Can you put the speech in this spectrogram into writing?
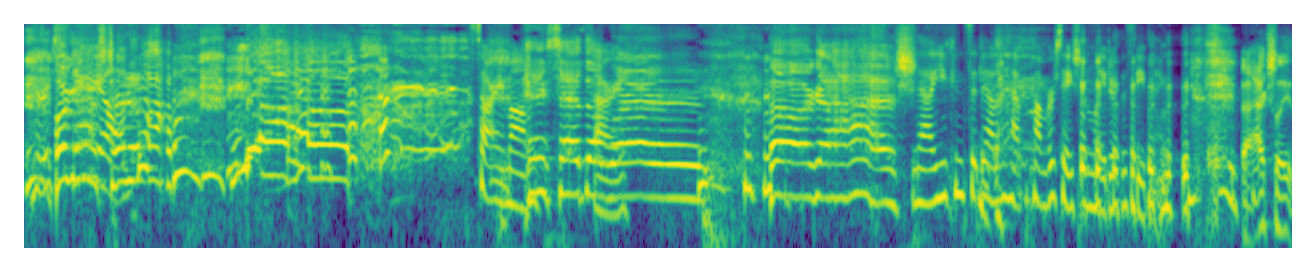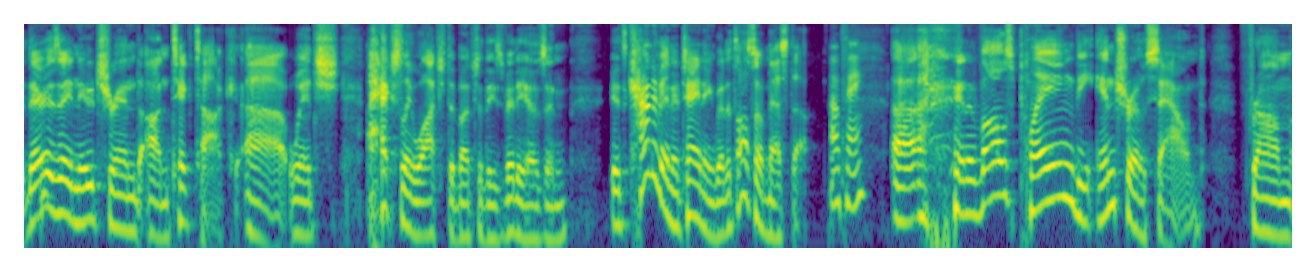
Oh gosh, turn it off! No! Sorry, mom. He said the Sorry. word. Oh gosh. Now you can sit down and have a conversation later this evening. Actually, there is a new trend on TikTok, uh, which I actually watched a bunch of these videos and it's kind of entertaining, but it's also messed up. Okay. Uh, it involves playing the intro sound from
